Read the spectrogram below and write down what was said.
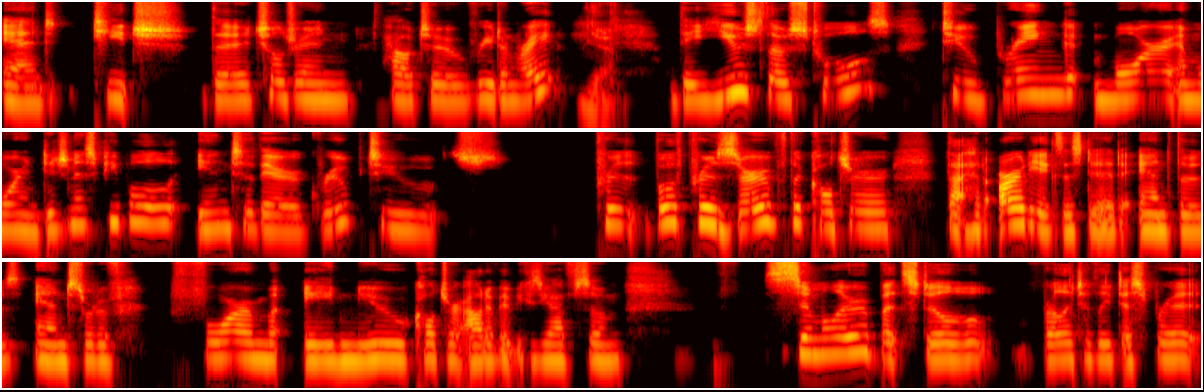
and teach the children how to read and write Yeah. they used those tools to bring more and more indigenous people into their group to pre- both preserve the culture that had already existed and those and sort of form a new culture out of it because you have some similar but still relatively disparate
